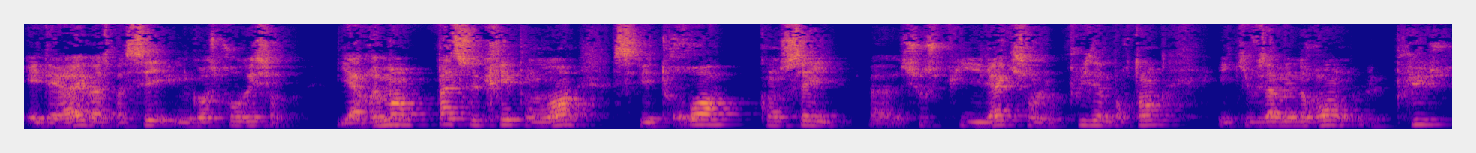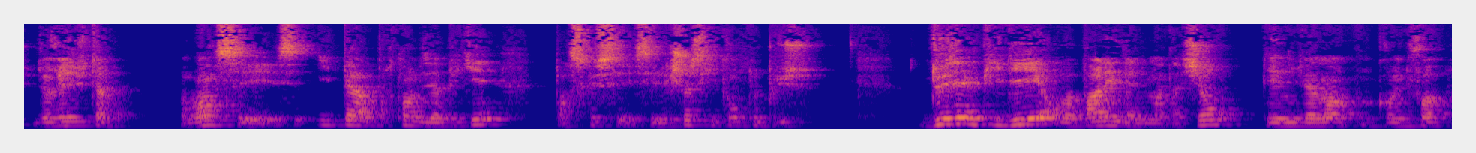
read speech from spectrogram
et derrière, il va se passer une grosse progression. Il n'y a vraiment pas de secret pour moi. C'est les trois conseils euh, sur ce pilier-là qui sont le plus importants et qui vous amèneront le plus de résultats. Vraiment, c'est hyper important de les appliquer parce que c'est les choses qui comptent le plus. Deuxième pilier, on va parler de l'alimentation. Bien évidemment, encore une fois,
